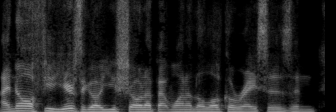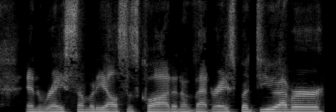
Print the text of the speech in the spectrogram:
I know a few years ago you showed up at one of the local races and and raced somebody else's quad in a vet race, but do you ever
